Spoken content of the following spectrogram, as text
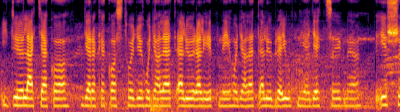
így látják a gyerekek azt, hogy hogyan lehet előrelépni, hogyan lehet előbbre jutni egy-egy cégnél. És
